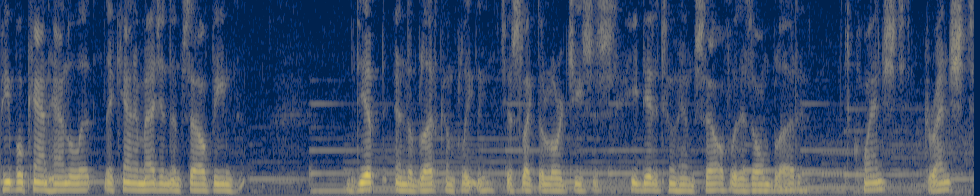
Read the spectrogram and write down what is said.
people can't handle it. They can't imagine themselves being dipped in the blood completely, just like the Lord Jesus. He did it to himself with his own blood, quenched, drenched.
